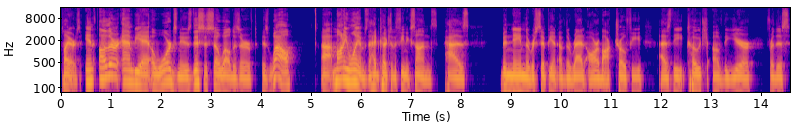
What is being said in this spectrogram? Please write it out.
players. In other NBA awards news, this is so well deserved as well. Uh, Monty Williams, the head coach of the Phoenix Suns, has been named the recipient of the Red Auerbach Trophy as the coach of the year for this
